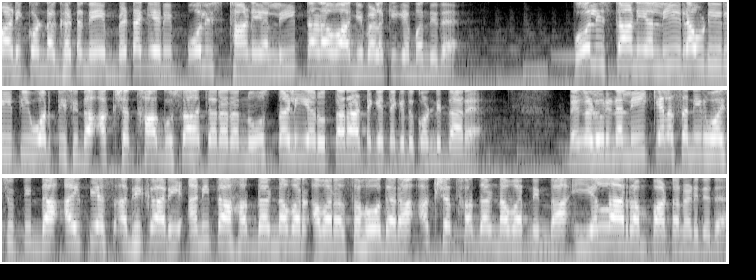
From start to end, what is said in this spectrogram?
ಮಾಡಿಕೊಂಡ ಘಟನೆ ಬೆಟಗೇರಿ ಪೊಲೀಸ್ ಠಾಣೆಯಲ್ಲಿ ತಡವಾಗಿ ಬೆಳಕಿಗೆ ಬಂದಿದೆ. ಪೊಲೀಸ್ ಠಾಣೆಯಲ್ಲಿ ರೌಡಿ ರೀತಿ ವರ್ತಿಸಿದ ಅಕ್ಷತ್ ಹಾಗೂ ಸಹಚರರನ್ನು ಸ್ಥಳೀಯರು ತರಾಟೆಗೆ ತೆಗೆದುಕೊಂಡಿದ್ದಾರೆ. ಬೆಂಗಳೂರಿನಲ್ಲಿ ಕೆಲಸ ನಿರ್ವಹಿಸುತ್ತಿದ್ದ ಐಪಿಎಸ್ ಅಧಿಕಾರಿ ಅನಿತಾ ಹದ್ದಣ್ಣವರ್ ಅವರ ಸಹೋದರ ಅಕ್ಷತ್ ಹದ್ದಣ್ಣವರ್ನಿಂದ ಈ ಎಲ್ಲ ರಂಪಾಟ ನಡೆದಿದೆ.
